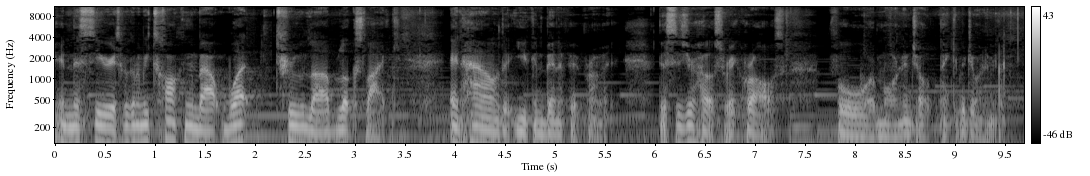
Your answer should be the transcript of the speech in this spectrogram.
in this series. We're going to be talking about what true love looks like and how that you can benefit from it. This is your host Rick Rawls for Morning Jolt. Thank you for joining me.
